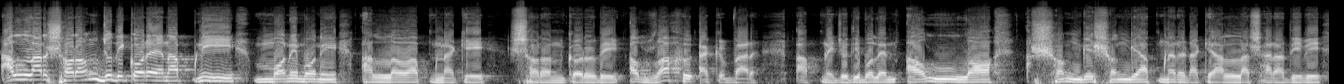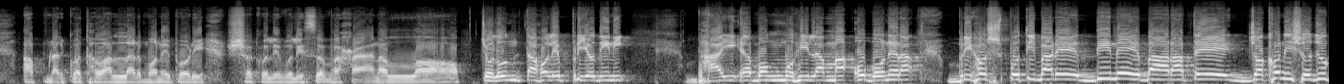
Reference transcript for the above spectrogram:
আল্লাহর স্মরণ যদি করেন আপনি, মনে মনে আল্লাহ আপনাকে স্মরণ করবে। আল্লাহ আকবার। আপনি যদি বলেন, আল্লাহ, সঙ্গে সঙ্গে আপনার ডাকে আল্লাহ সারা দিবে। আপনার কথাও আল্লাহর মনে পড়ে। সকলে বলি সুবহান আল্লাহ চলুন তাহলে প্রিয় দিনী ভাই এবং মহিলা, মা ও বোনেরা, বৃহস্পতিবারে দিনে বা রাতে যখনই সুযোগ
